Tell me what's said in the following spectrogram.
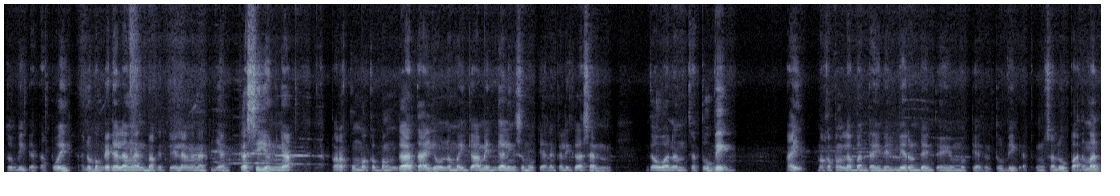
tubig at apoy. Ano bang kailangan? Bakit kailangan natin yan? Kasi yun nga, para kung makabangga tayo na may gamit galing sa mutya ng kalikasan, gawa ng sa tubig, ay makapanglaban tayo dahil meron din tayong mutya ng tubig. At kung sa lupa naman,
